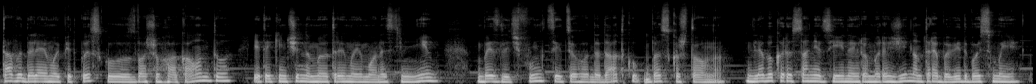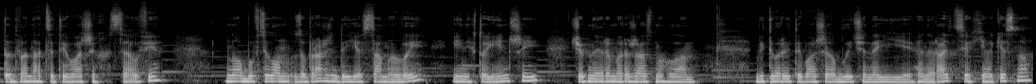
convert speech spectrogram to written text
та видаляємо підписку з вашого аккаунту, і таким чином ми отримаємо на 7 днів безліч функцій цього додатку безкоштовно. Для використання цієї нейромережі нам треба від 8 до 12 ваших селфі. Ну або в цілому зображень, де є саме ви і ніхто інший, щоб нейромережа змогла відтворити ваше обличчя на її генераціях якісно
